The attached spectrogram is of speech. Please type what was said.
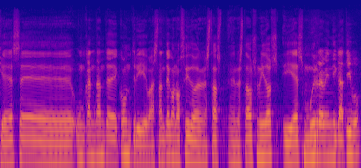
que es eh, un cantante de country bastante conocido en Estados, en Estados Unidos y es muy reivindicativo,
